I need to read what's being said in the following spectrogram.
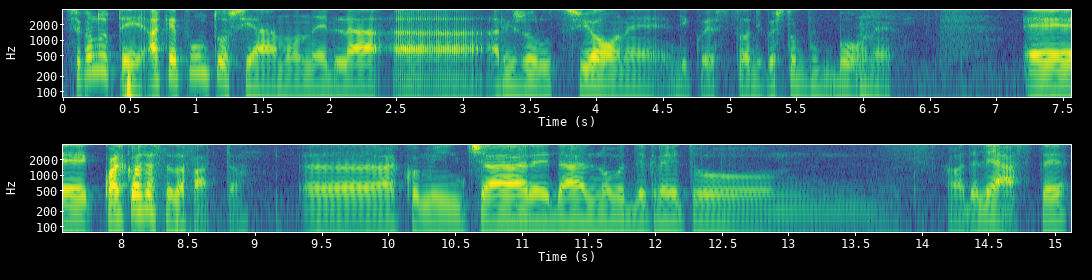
Secondo te a che punto siamo nella uh, risoluzione di questo, di questo bubbone? Eh, qualcosa è stata fatta, uh, a cominciare dal nuovo decreto mh, mm, delle aste,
